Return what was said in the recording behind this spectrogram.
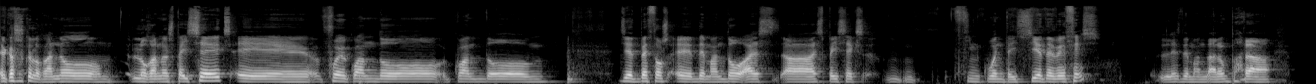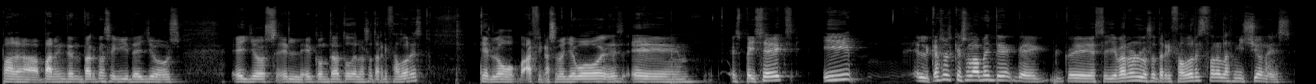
El caso es que lo ganó, lo ganó SpaceX. Eh, fue cuando, cuando Jeff Bezos eh, demandó a, SpaceX 57 veces. Les demandaron para, para, intentar conseguir ellos, ellos el, contrato de los aterrizadores. Que lo, al final se lo llevó eh, SpaceX. Y el caso es que solamente se llevaron los aterrizadores para las misiones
